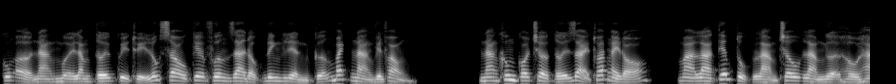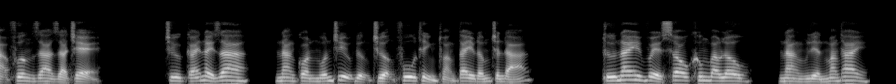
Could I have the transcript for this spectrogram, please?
cũng ở nàng 15 tới quỷ thủy lúc sau kia phương gia độc đinh liền cưỡng bách nàng viên phòng. Nàng không có chờ tới giải thoát ngày đó, mà là tiếp tục làm châu làm ngựa hầu hạ phương gia già trẻ. Trừ cái này ra, nàng còn muốn chịu đựng trượng phu thỉnh thoảng tay đấm chân đá. Thứ nay về sau không bao lâu, nàng liền mang thai.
